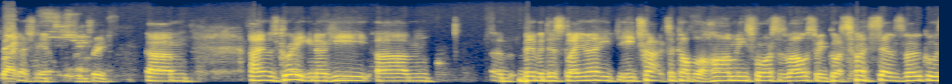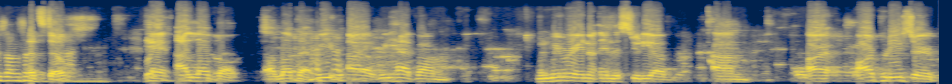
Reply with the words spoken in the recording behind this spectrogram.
Right. especially in the country. Um, and it was great. You know, he um, a bit of a disclaimer. He, he tracked a couple of harmonies for us as well, so we've got some of Seb's vocals on some. That's dope. tracks. Hey, I love that. I love that. We uh, we have um, when we were in in the studio, um, our our producer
